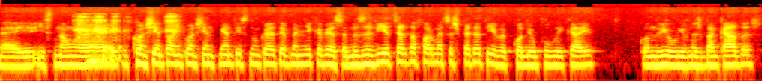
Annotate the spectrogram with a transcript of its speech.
É, isso não é consciente ou inconscientemente, isso nunca teve na minha cabeça. Mas havia de certa forma essa expectativa. Quando eu publiquei, quando vi o livro nas bancadas,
